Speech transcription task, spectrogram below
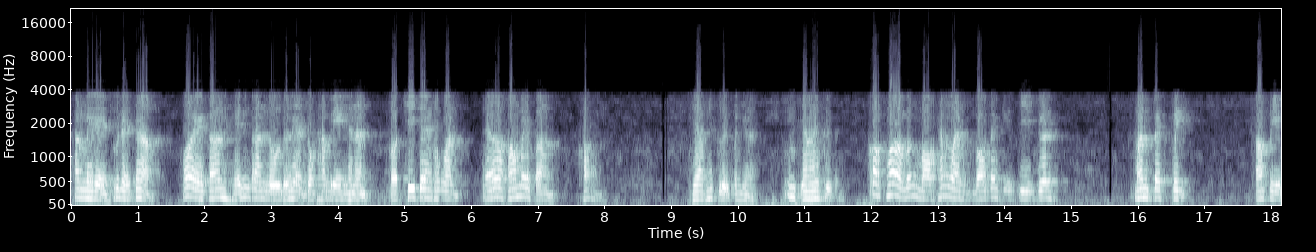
ท่านไม่ได้พระพุทธเจ้าเพราะการเห็นการดูตัวเนี้ยต้องทำเองเท่านั้นก็ชี้แจงทุกวัน แล้วเขาไม่ฟังเขาอยากให้เกิดปัญญาอยากให้เกิดก็พ่อมึงบอกทั้งวัน บอกตั้งกี่กี่เดือนมันไปปิดเอาปีก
